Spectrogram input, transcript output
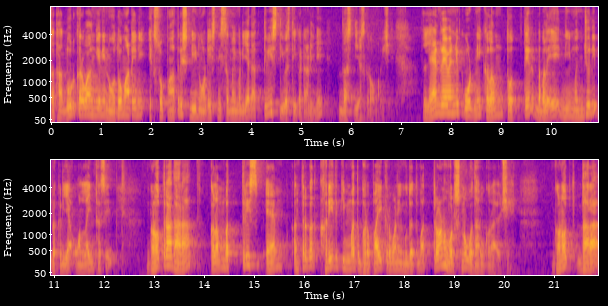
તથા દૂર કરવા અંગેની નોંધો માટેની એકસો પાંત્રીસ ડી નોટિસની સમયમર્યાદા ત્રીસ દિવસથી ઘટાડીને દસ દિવસ કરવામાં આવી છે. લેન્ડ રેવન્યુ કોડની કલમ તોતેર ડબલ એની મંજૂરી પ્રક્રિયા ઓનલાઈન થશે. ગણોત્રા ધારા કલમ બત્રીસ એમ અંતર્ગત ખરીદ કિંમત ભરપાઈ કરવાની મુદતમાં ત્રણ વર્ષનો વધારો કરાયો છે. ગણોત ધારા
